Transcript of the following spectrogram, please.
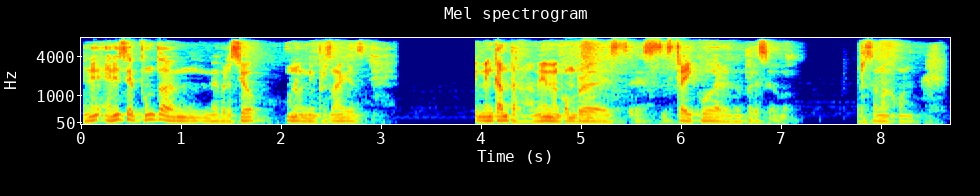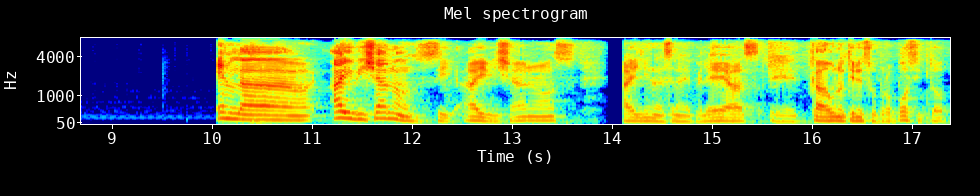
en, en ese punto me pareció uno de mis personajes que me encantaron. A mí me compró es, es Stray Cougar, me parece un personaje. En la. ¿Hay villanos? Sí, hay villanos. Hay lindas escenas de peleas. eh, cada uno tiene su propósito.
